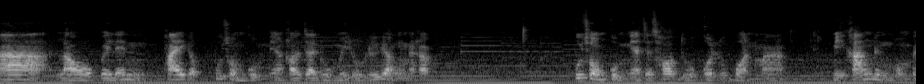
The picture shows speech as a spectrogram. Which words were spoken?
ถ้าเราไปเล่นไพ่กับผู้ชมกลุ่มเนี้ยเขาจะดูไม่รู้เรื่องนะครับ ผู้ชมกลุ่มนี้จะชอบดูกลลูกบอลมาก มีครั้งหนึ่งผมไป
